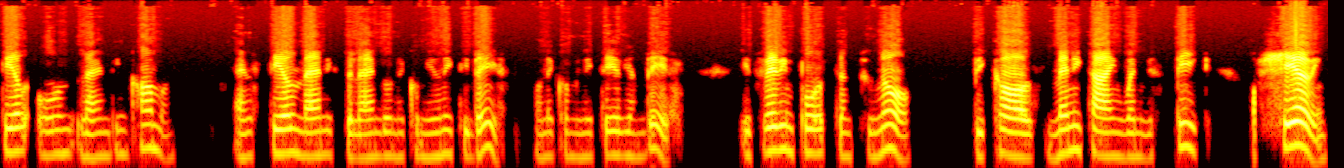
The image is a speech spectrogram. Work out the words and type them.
still own land in common and still manage the land on a community base, on a communitarian base. It's very important to know because many times when we speak of sharing,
